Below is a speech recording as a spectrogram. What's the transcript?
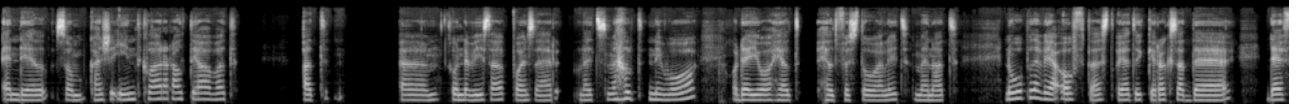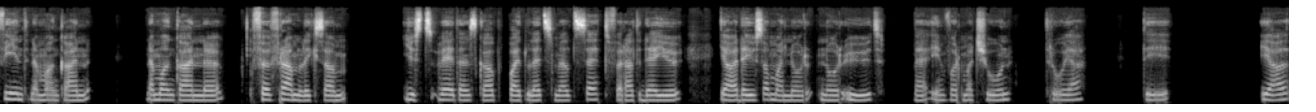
en del som kanske inte klarar alltid av att, att um, undervisa på en så här lättsmält nivå. Och det är ju helt, helt förståeligt, men att nu upplever jag oftast, och jag tycker också att det, det är fint när man kan, när man kan uh, föra fram liksom just vetenskap på ett lättsmält sätt, för att det är ju, ja, det är ju så man når, når ut med information, tror jag, till, ja,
